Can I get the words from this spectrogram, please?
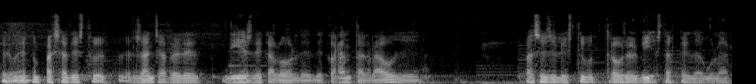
però mm que han passat estos, els anys darrere dies de calor de, de 40 graus i passes l'estiu, treus el vi, està espectacular.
